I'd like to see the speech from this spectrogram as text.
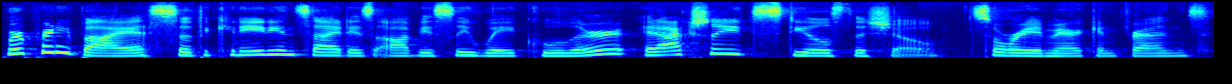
We're pretty biased, so the Canadian side is obviously way cooler. It actually steals the show. Sorry, American friends.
